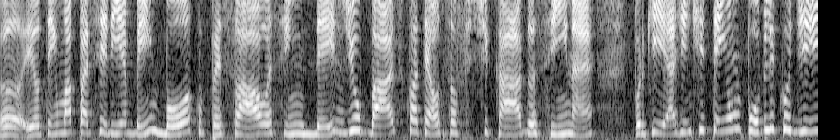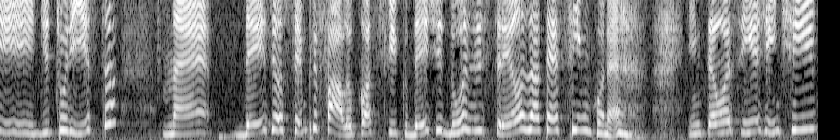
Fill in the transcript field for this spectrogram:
Uh, eu tenho uma parceria bem boa com o pessoal, assim, desde o básico até o sofisticado, assim, né? Porque a gente tem um público de, de turista, né? Desde, eu sempre falo, eu classifico desde duas estrelas até cinco, né? Então, assim, a gente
